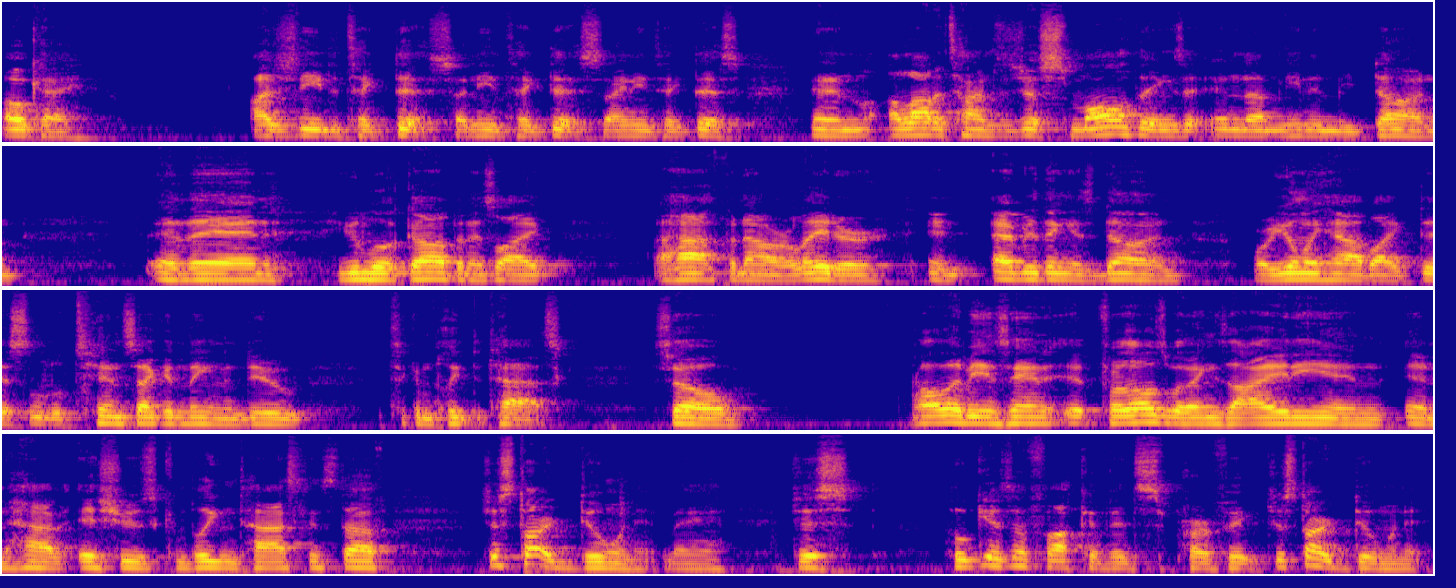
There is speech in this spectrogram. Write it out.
okay, I just need to take this, I need to take this, I need to take this, and a lot of times it's just small things that end up needing to be done, and then you look up and it's like a half an hour later and everything is done or you only have like this little 10 second thing to do to complete the task. So all that being said, for those with anxiety and, and have issues completing tasks and stuff, just start doing it, man. Just who gives a fuck if it's perfect? Just start doing it.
